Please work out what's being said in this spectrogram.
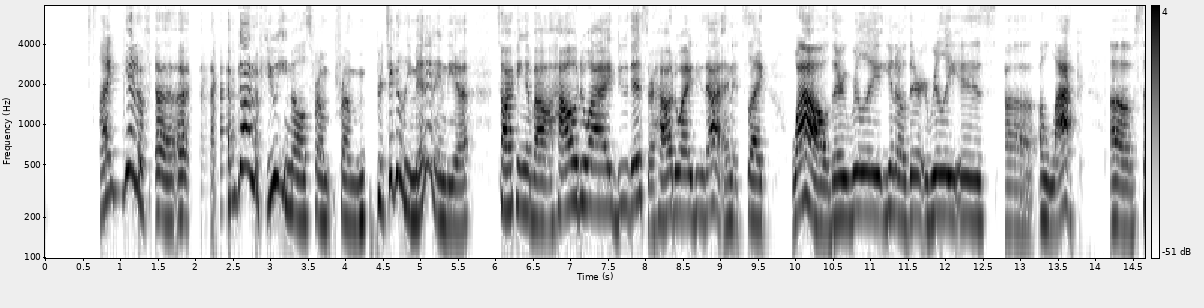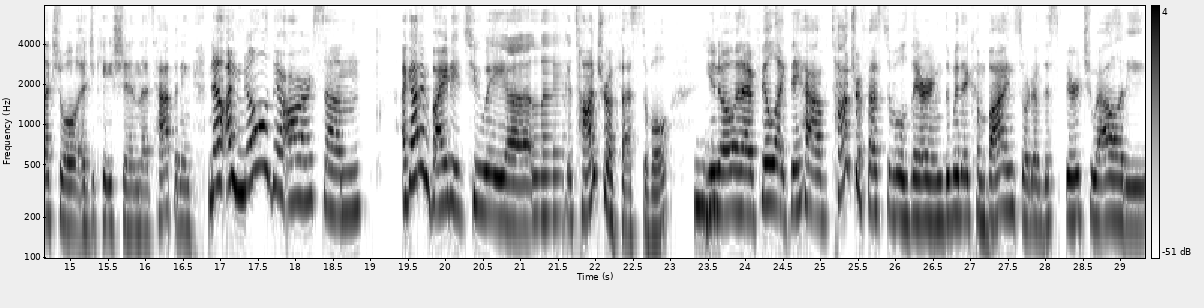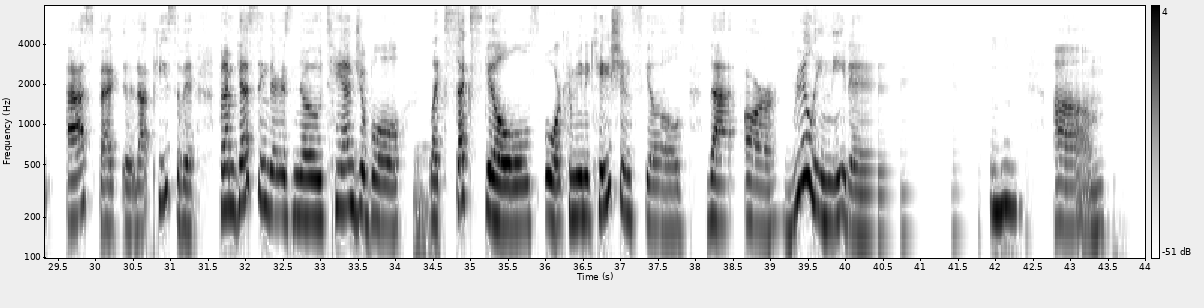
I get a, uh, uh, I've gotten a few emails from from particularly men in India talking about how do I do this or how do I do that, and it's like, wow, there really, you know, there really is uh, a lack of sexual education that's happening. Now, I know there are some I got invited to a uh, like a tantra festival, mm-hmm. you know, and I feel like they have tantra festivals there, and where they combine sort of the spirituality aspect or that piece of it. But I'm guessing there is no tangible like sex skills or communication skills that are really needed. Mm-hmm. Um,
